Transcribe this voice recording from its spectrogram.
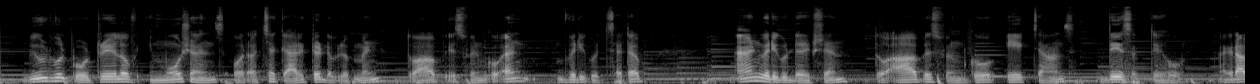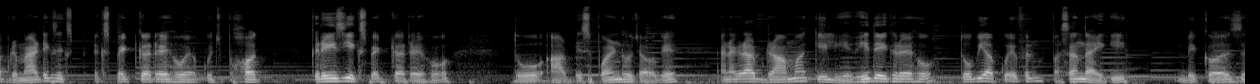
beautiful portrayal of emotions और अच्छा कैरेक्टर डेवलपमेंट तो आप इस फ़िल्म को and very good setup and very good direction तो आप इस फ़िल्म को एक चांस दे सकते हो। अगर आप ड्रामेटिक्स एक्सपेक्ट कर रहे हो या कुछ बहुत क्रेजी एक्सपेक्ट कर रहे हो तो आप डिसपॉइंट हो जाओगे। एंड अगर आप ड्रामा के लिए भी देख रहे हो तो भी आपको ये फ़िल्म पसंद आएगी। बिकॉज़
